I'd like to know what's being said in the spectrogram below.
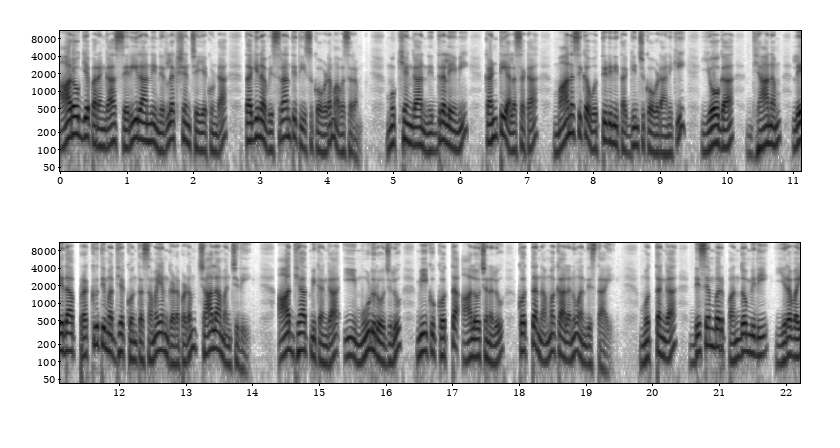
ఆరోగ్యపరంగా శరీరాన్ని నిర్లక్ష్యం చెయ్యకుండా తగిన విశ్రాంతి తీసుకోవడం అవసరం. ముఖ్యంగా నిద్రలేమి కంటి అలసక మానసిక ఒత్తిడిని తగ్గించుకోవడానికి యోగా ధ్యానం లేదా ప్రకృతి మధ్య కొంత సమయం గడపడం చాలా మంచిది. ఆధ్యాత్మికంగా ఈ మూడు రోజులు మీకు కొత్త ఆలోచనలు కొత్త నమ్మకాలను అందిస్తాయి. మొత్తంగా డిసెంబర్ పంతొమ్మిది ఇరవై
